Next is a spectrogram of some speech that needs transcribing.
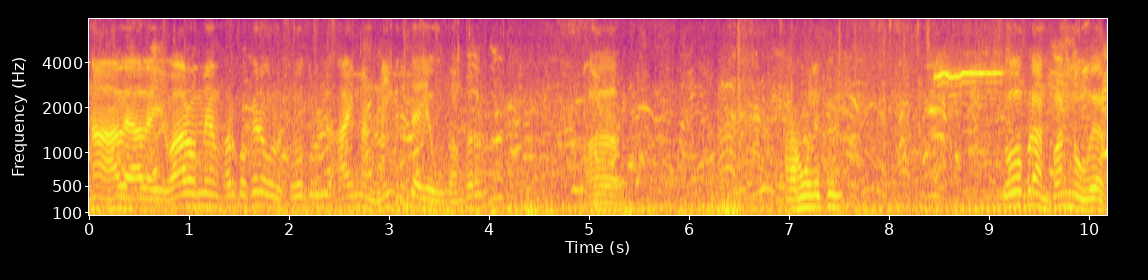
ના હાલે હાલે એ વારો મેં ફરકો કર્યો ઓલું છોકરું આઈમાં નીકળી જાય એવું કામ કરો હા આ હું લખ્યું ચોપડા ને? પન્નું એક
